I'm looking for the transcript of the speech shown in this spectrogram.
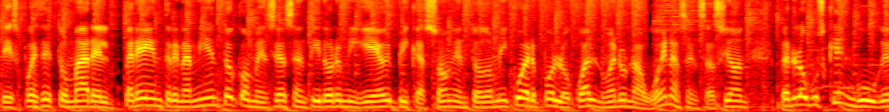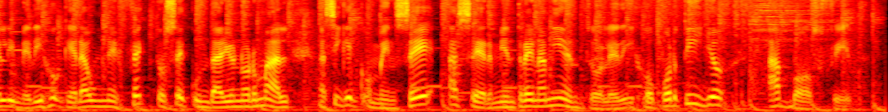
Después de tomar el preentrenamiento comencé a sentir hormigueo y picazón en todo mi cuerpo, lo cual no era una buena sensación, pero lo busqué en Google y me dijo que era un efecto secundario normal, así que comencé a hacer mi entrenamiento, le dijo Portillo a BuzzFeed.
